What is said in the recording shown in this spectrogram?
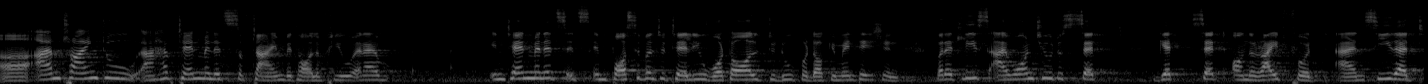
Uh, I'm trying to, I have 10 minutes of time with all of you, and I, in 10 minutes, it's impossible to tell you what all to do for documentation, but at least I want you to set, get set on the right foot and see that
